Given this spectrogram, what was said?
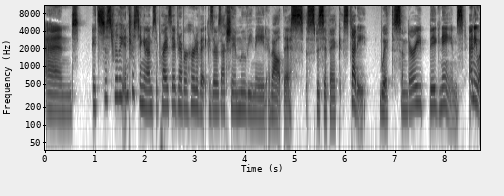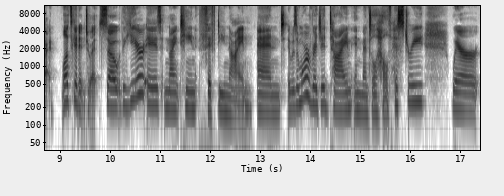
And it's just really interesting. And I'm surprised I've never heard of it because there was actually a movie made about this specific study with some very big names. Anyway, let's get into it. So the year is 1959, and it was a more rigid time in mental health history where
